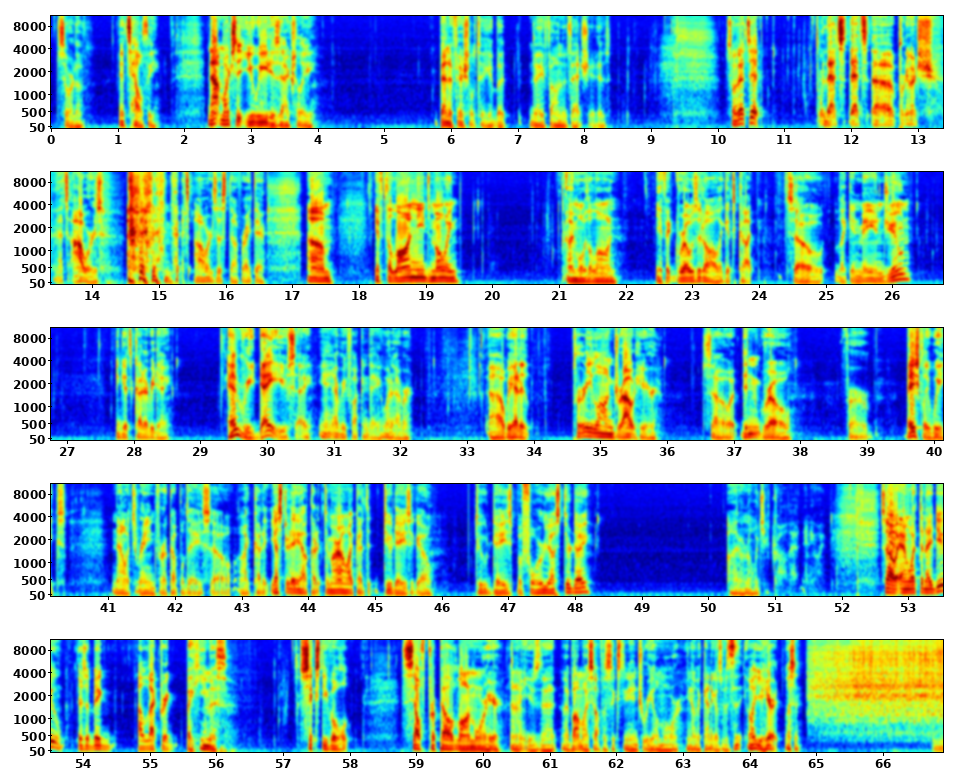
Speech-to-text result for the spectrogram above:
sort of. It's healthy. Not much that you eat is actually beneficial to you, but they found that that shit is. So that's it. That's that's uh, pretty much that's hours. that's hours of stuff right there. Um, if the lawn needs mowing, I mow the lawn. If it grows at all, it gets cut. So, like in May and June, it gets cut every day. Every day, you say? Yeah, every fucking day, whatever. Uh, we had a pretty long drought here, so it didn't grow for basically weeks. Now it's rained for a couple days, so I cut it yesterday. I'll cut it tomorrow. I cut it two days ago, two days before yesterday. I don't know what you'd call. So, and what did I do? There's a big electric behemoth, 60 volt self-propelled lawnmower here. I don't use that. I bought myself a 16-inch reel mower. You know, the kind of goes. Well, you hear it. Listen.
